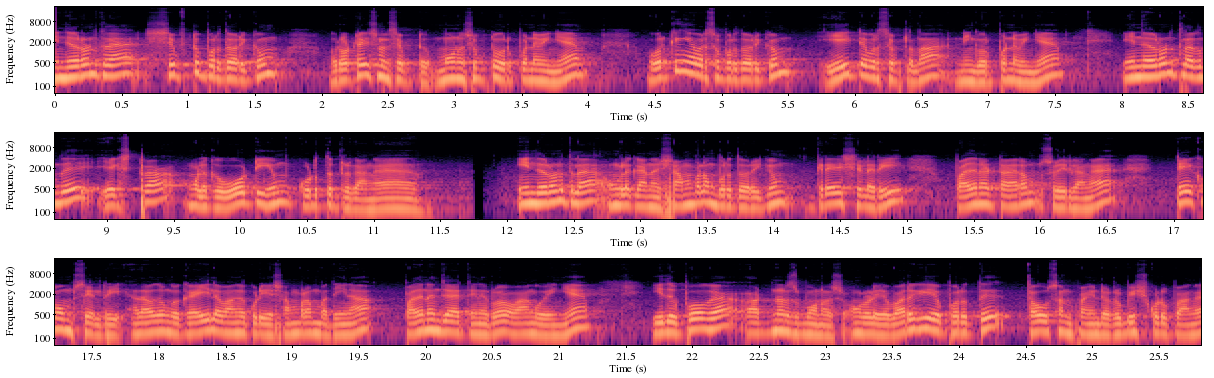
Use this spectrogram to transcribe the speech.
இந்த நிறுவனத்தில் ஷிஃப்ட்டு பொறுத்த வரைக்கும் ரொட்டேஷனல் ஷிஃப்ட் மூணு ஷிஃப்ட் ஒர்க் பண்ணுவீங்க. ஒர்க்கிங் ஹவர்ஸை பொறுத்த வரைக்கும் எயிட் ஹவர் ஷிஃப்ட்டில் தான் நீங்கள் ஒர்க் பண்ணுவீங்க. இந்த நிறுவனத்துலேருந்து எக்ஸ்ட்ரா உங்களுக்கு ஓட்டியும் கொடுத்துட்ருக்காங்க இந்த நிறுவனத்தில் உங்களுக்கான சம்பளம் பொறுத்த வரைக்கும் கிரே சேலரி பதினெட்டாயிரம் சொல்லியிருக்காங்க. டேக் ஹோம் சேலரி அதாவது உங்கள் கையில் வாங்கக்கூடிய சம்பளம் பார்த்தீங்கன்னா பதினஞ்சாயிரத்தி ஐநூறுரூவா வாங்குவீங்க. இது போக அட்னர்ஸ் போனஸ் உங்களுடைய வருகையை பொறுத்து தௌசண்ட் ஃபைவ் ஹண்ட்ரட் ருபீஸ் கொடுப்பாங்க.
